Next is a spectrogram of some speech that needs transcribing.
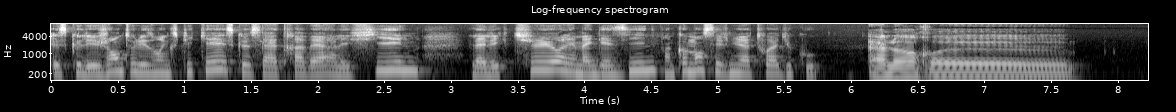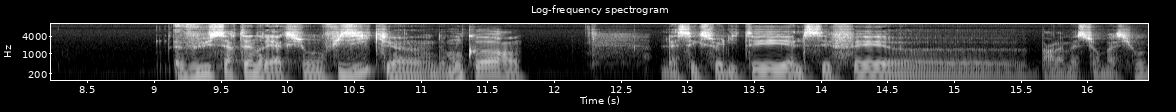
est-ce que les gens te les ont expliqués Est-ce que c'est à travers les films, la lecture, les magazines? Enfin, Comment c'est venu à toi du coup? Alors, euh, vu certaines réactions physiques hein, de mon corps, la sexualité, elle s'est faite par la masturbation,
